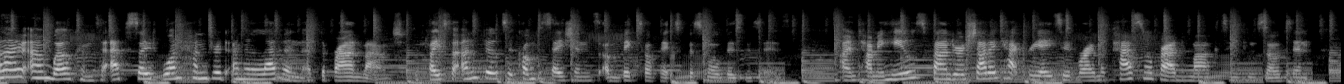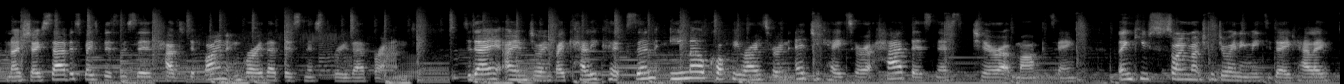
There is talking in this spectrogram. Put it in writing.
Hello and welcome to episode 111 of the Brand Lounge, the place for unfiltered conversations on big topics for small businesses. I'm Tammi Heals, founder of Shadowcat Creative, where I'm a personal brand and marketing consultant, and I show service based businesses how to define and grow their business through their brand. Today, I am joined by Kelly Cookson, email copywriter and educator at her business, Cheer Up Marketing. Thank you so much for joining me today, Kelly.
